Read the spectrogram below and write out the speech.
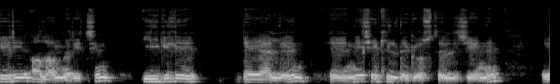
veri alanları için ilgili değerlerin e, ne şekilde gösterileceğini e,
